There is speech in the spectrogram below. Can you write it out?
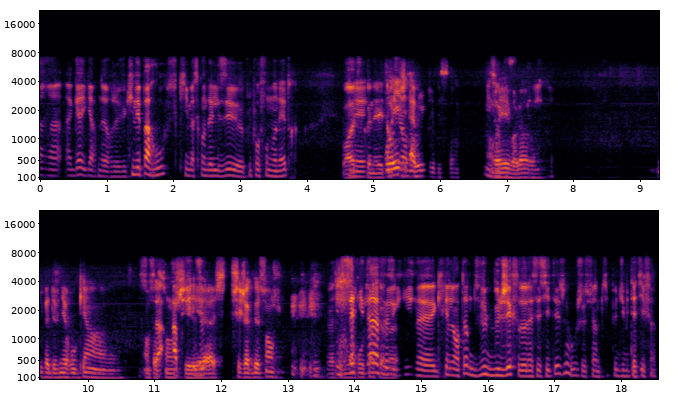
un, un Guy Gardner, j'ai vu, qui n'est pas roux, ce qui m'a scandalisé euh, plus profond de mon être. Ouais, Mais- tu connais les voilà. Oui, j'ai- ah oui, j'ai vu ça. Ils Ah ont oui, voilà, ouais. Il va devenir rouquin euh, en Ça, passant chez, je- euh, chez Jacques Desange. va Une devenir rouquin là, comme, Green, euh, Green Lantern, vu le budget que ça doit nécessiter, j'avoue que je suis un petit peu dubitatif. hein.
